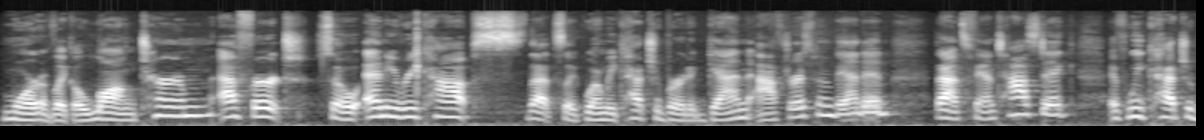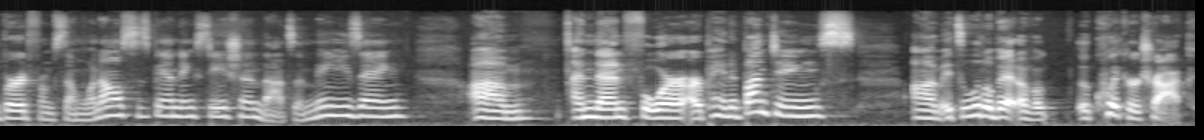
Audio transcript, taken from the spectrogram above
more of like a long-term effort. So any recaps, that's like when we catch a bird again after it's been banded, that's fantastic. If we catch a bird from someone else's banding station, that's amazing. Um, and then for our painted buntings, um, it's a little bit of a, a, quicker track.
